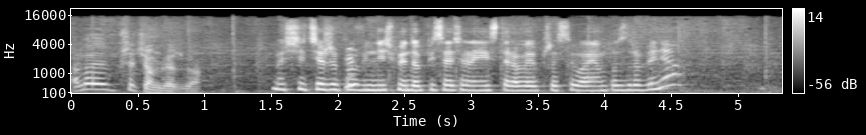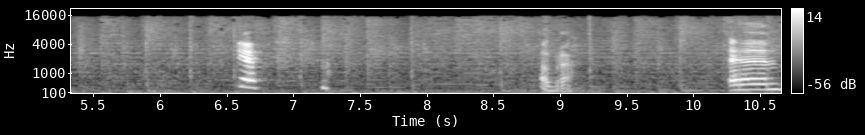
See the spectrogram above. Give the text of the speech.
ale przeciągasz go. Myślicie, że powinniśmy dopisać Lannisterowie przesyłają pozdrowienia? Nie. Dobra. Em,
